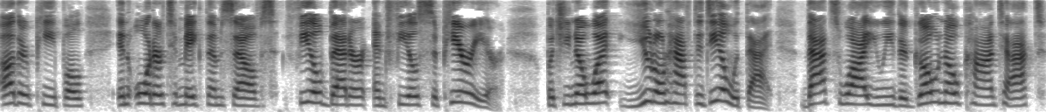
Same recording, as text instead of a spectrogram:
other people in order to make themselves feel better and feel superior. But you know what? You don't have to deal with that. That's why you either go no contact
